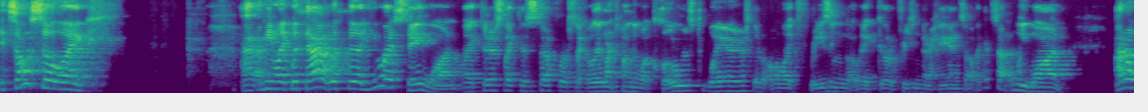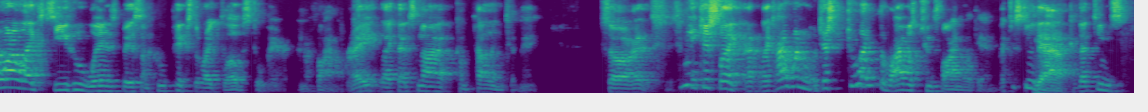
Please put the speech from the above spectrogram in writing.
It's also like, I I mean, like with that, with the USA one, like there's like this stuff where it's like, oh, they weren't telling them what clothes to wear, so they're all like freezing, like they're freezing their hands off. Like that's not what we want. I don't want to like see who wins based on who picks the right gloves to wear in a final, right? Like that's not compelling to me. So I, to me, just like like I wouldn't just do like the rivals two final again. Like just do Yeah. that because that seems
